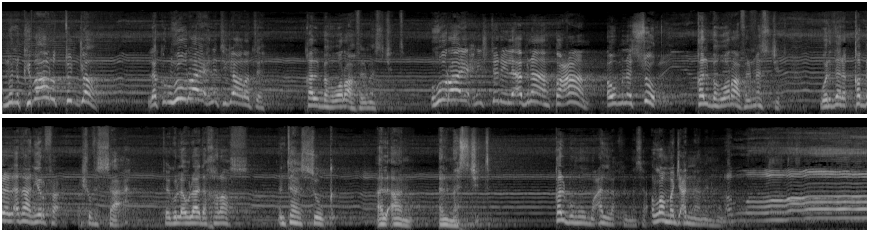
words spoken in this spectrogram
من كبار التجار لكن هو رايح لتجارته قلبه وراه في المسجد. وهو رايح يشتري لأبنائه طعام أو من السوق قلبه وراه في المسجد. ولذلك قبل الأذان يرفع يشوف الساعة فيقول لأولاده خلاص انتهى السوق الآن المسجد. قلبه معلق في المساء اللهم اجعلنا منهم. الله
